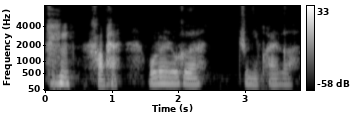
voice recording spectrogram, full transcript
好吧，无论如何，祝你快乐。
